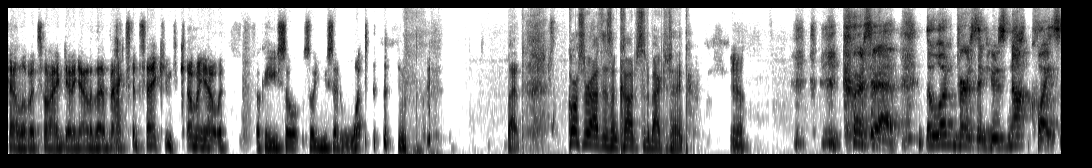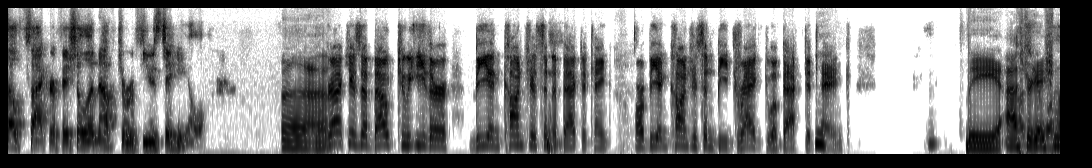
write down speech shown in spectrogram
hell of a time getting out of that back to tank and coming out with. Okay, you so so you said what? But Korrsarath is unconscious in the bacta tank. Yeah. Korrsarath, the one person who's not quite self-sacrificial enough to refuse to heal. Uh, Krak is about to either be unconscious in a bacta tank or be unconscious and be dragged to a back to tank. The astrogation,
